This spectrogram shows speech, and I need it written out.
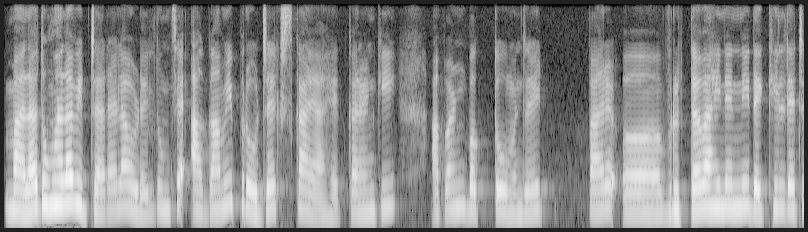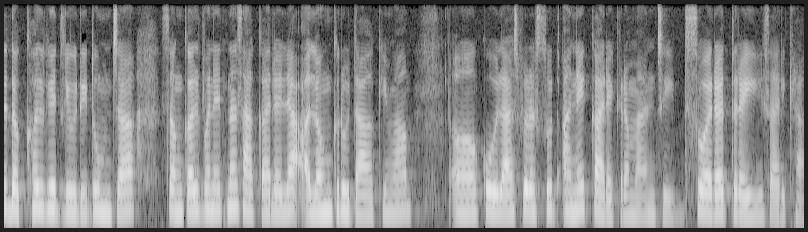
मला तुम्हाला विचारायला आवडेल तुमचे आगामी प्रोजेक्ट्स काय आहेत? कारण की आपण बघतो म्हणजे फार वृत्तवाहिन्यांनी देखील त्याची दखल घेतली होती. तुमच्या संकल्पनेतनं साकारलेल्या अलंकृता किंवा कोलास प्रस्तुत अनेक कार्यक्रमांची स्वरत्रयीसारख्या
